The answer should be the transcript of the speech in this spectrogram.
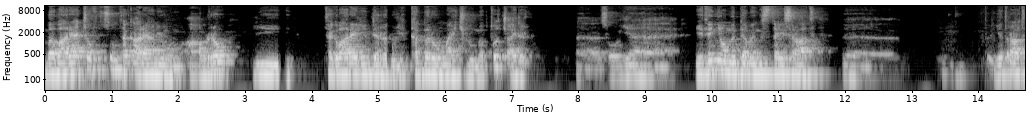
በባህሪያቸው ፍጹም ተቃራኒ የሆኑ አብረው ተግባራዊ ሊደረጉ ሊከበሩ የማይችሉ መብቶች አይደሉም። የትኛውም ህገ መንግስታዊ ስርዓት የጥራቱ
